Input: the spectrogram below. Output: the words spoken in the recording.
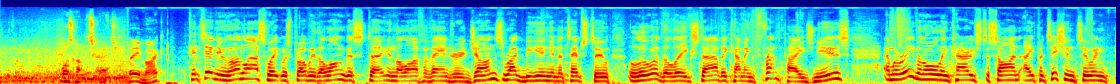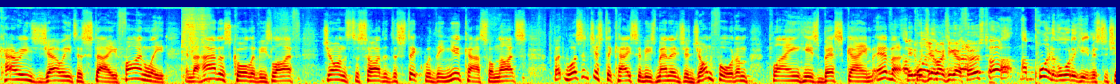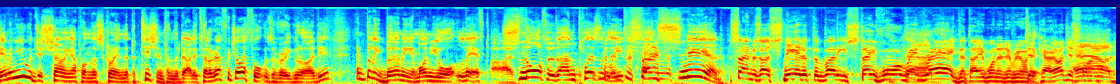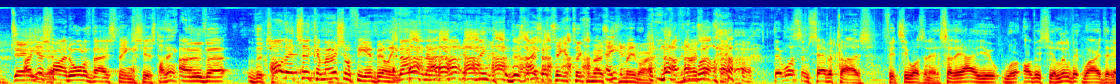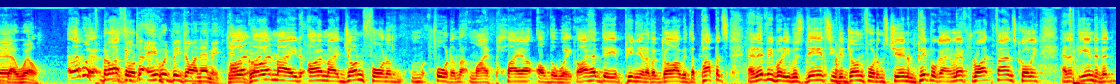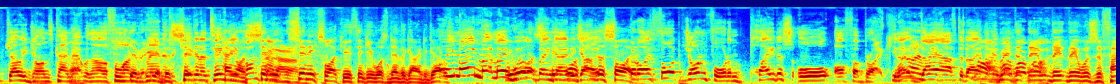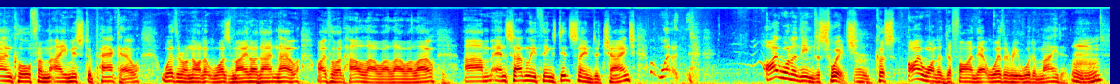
wasn't up to scratch. Me, Mike. Continuing on, last week was probably the longest uh, in the life of Andrew Johns. Rugby Union attempts to lure the league star, becoming front page news. And we're even all encouraged to sign a petition to encourage Joey to stay. Finally, in the hardest call of his life, Johns decided to stick with the Newcastle Knights. But was it just a case of his manager, John Fordham, playing his best game ever? Peter, would you like to go first? A, a point of order here, Mr Chairman. You were just showing up on the screen the petition from the Daily Telegraph, which I thought was a very good idea. And Billy Birmingham on your left snorted unpleasantly same- and sneered. Same as I sneered at the bloody Steve Waugh red How rag that they wanted everyone to da- carry. I just how find dare I just you. find all of those things just over the top. Oh, they're too commercial for you, Billy. No, no, no. I mean, there's no such thing as too commercial for me, Mike. No, no well- such thing. There was some sabotage, Fitzy, wasn't there? So the ARU were obviously a little bit worried that he'd Yeah. go well. They were, but I He'd thought dy- he would be dynamic. Do you agree? I, I made I made John Fordham, Fordham my player of the week. I had the opinion of a guy with the puppets, and everybody was dancing to John Fordham's tune, and people going left, right, phones calling, and at the end of it, Joey Johns came out with another 400 but- grand and a cy- kick and a 10 hang year on, contract. cynic- cynics like you think he was never going to go. Well, he may, may, may He well was- have been he going was to go, undecided. but I thought John Fordham played us all off a break. You When know, I day read- after day. when I read after that there, there, there was a phone call from a Mr. Packer, Whether or not it was made, I don't know. I thought, hello, hello, hello. Um, and suddenly things did seem to change. What- I wanted him to switch Mm. because I wanted to find out whether he would have made it.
